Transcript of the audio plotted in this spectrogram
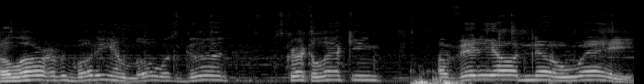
Hello, everybody. Hello, what's good? It's crackalacking. A video? No way.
